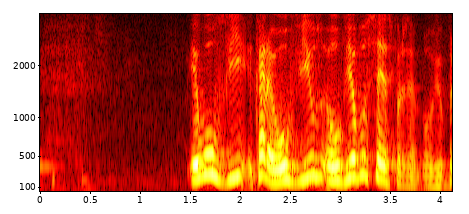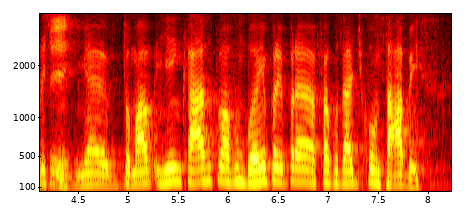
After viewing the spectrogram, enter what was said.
eu ouvi, cara, eu ouvi, eu ouvia vocês, por exemplo, ouvi o Pretinho. Minha, tomava, ia em casa, tomava um banho para ir para a faculdade de contábeis.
